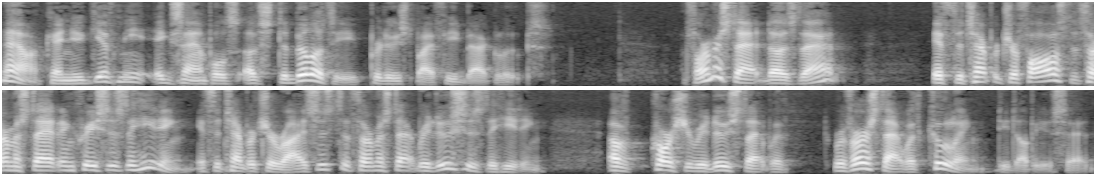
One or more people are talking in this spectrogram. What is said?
Now, can you give me examples of stability produced by feedback loops? A thermostat does that. If the temperature falls, the thermostat increases the heating. If the temperature rises, the thermostat reduces the heating. Of course, you reduce that with, reverse that with cooling, DW said.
